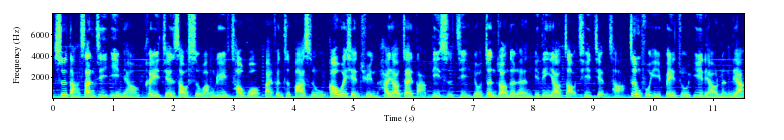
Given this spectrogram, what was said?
施打三剂疫苗可以减少死亡率超过百分之八十五，高危险群还要再打第四剂。有症状的人一定要早期检查。政府已备足医疗能量，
